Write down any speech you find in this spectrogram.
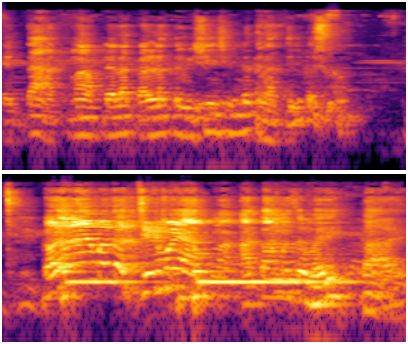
एकदा आत्मा आपल्याला कळला तर विषय शिल्लक राहतील कस कळले मग चिन्मय आत्मा. आता माझं भय काय?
